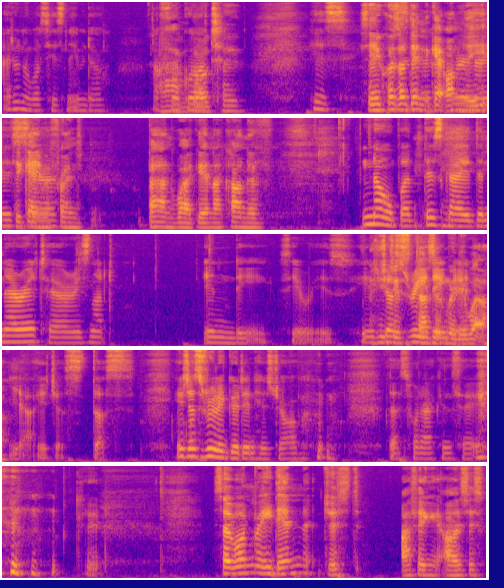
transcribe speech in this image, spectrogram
I don't know what's his name though. I, I haven't got a forgot. His See, because I didn't uh, get on the, the Game uh, of Thrones bandwagon, I kind of no, but this guy, the narrator, is not in the series. He's He just, just reading does it really well. Yeah, he just does. He's just really good in his job. That's what I can say. Good. So on reading, just I think I was just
